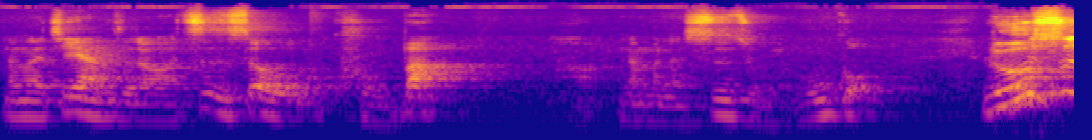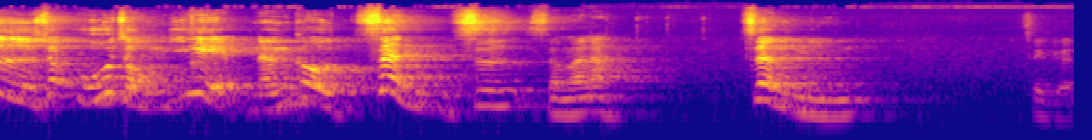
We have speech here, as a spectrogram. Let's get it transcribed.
那么这样子的话，自受苦报，那么呢，施主也无果。如是说，五种业能够证知什么呢？证明这个。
